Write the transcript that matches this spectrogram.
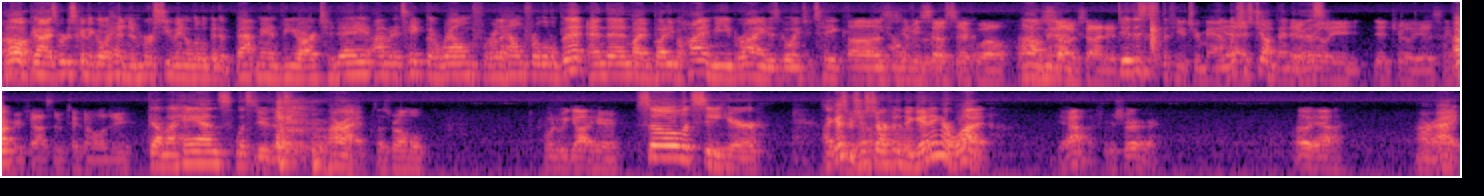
Oh, guys, we're just going to go ahead and immerse you in a little bit of Batman VR today. I'm going to take the realm for the helm for a little bit, and then my buddy behind me, Brian, is going to take. Uh, this is gonna be so sick. Well, Oh, I'm man. so excited. Dude, this is the future, man. Let's just jump into it this. It really, it truly is. In every facet of technology. Got my hands. Let's do this. All right. Let's rumble. What do we got here? So let's see here. I guess we should start from the beginning, or what? Yeah, for sure. Oh yeah. All right.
